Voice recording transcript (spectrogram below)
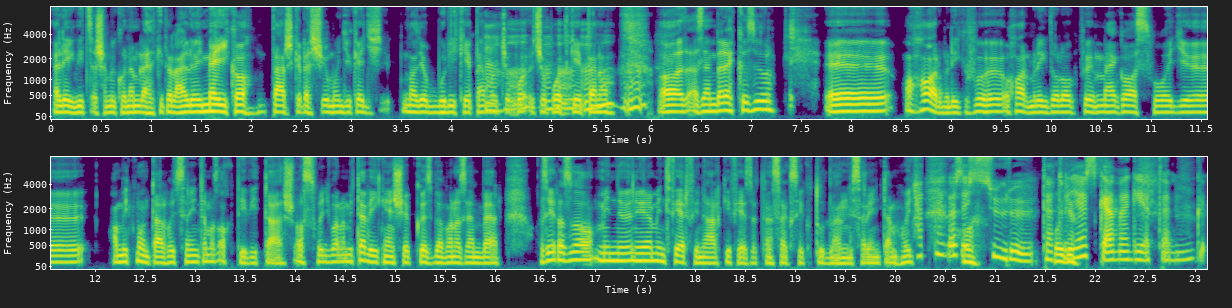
elég vicces, amikor nem lehet kitalálni, hogy melyik a társkereső mondjuk egy nagyobb buli képen, aha, vagy csoport, csoportképen aha, aha. A, az, az emberek közül. A harmadik, a harmadik dolog meg az, hogy amit mondtál, hogy szerintem az aktivitás, az, hogy valami tevékenység közben van az ember, azért az a mind nőnél, mint férfinál kifejezetten szexik tud lenni szerintem. Hogy, hát meg az hogy, egy szűrő, tehát hogy, hogy ezt kell megértenünk,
